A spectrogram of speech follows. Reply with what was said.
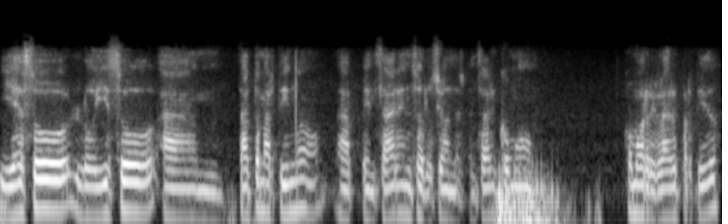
y eso lo hizo a Tata Martino a pensar en soluciones, pensar en cómo, cómo arreglar el partido.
